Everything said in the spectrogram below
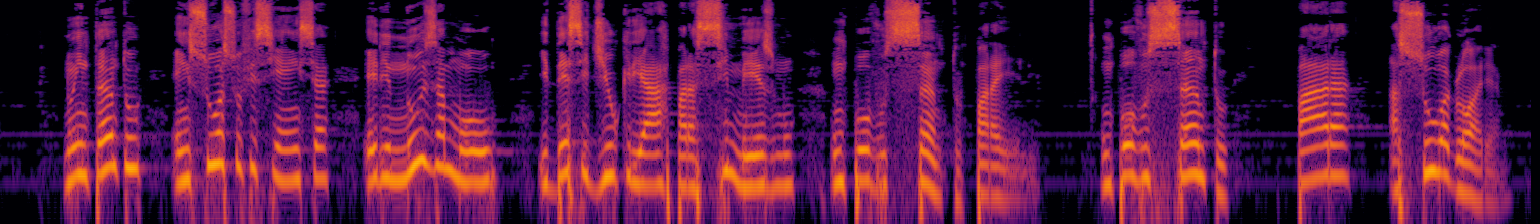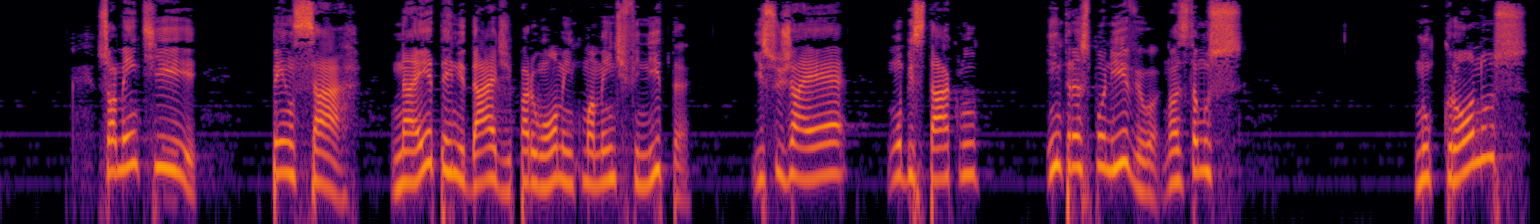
No entanto, em sua suficiência, ele nos amou e decidiu criar para si mesmo um povo santo para ele. Um povo santo para a sua glória. Somente pensar na eternidade para o homem com uma mente finita, isso já é um obstáculo intransponível. Nós estamos no Cronos,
